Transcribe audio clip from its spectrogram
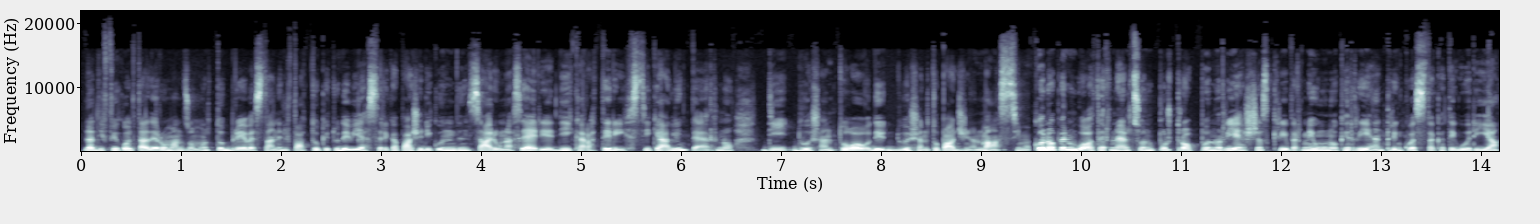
La difficoltà del romanzo molto breve sta nel fatto che tu devi essere capace di condensare una serie di caratteristiche caratteristiche all'interno di 200, di 200 pagine al massimo. Con Open Water Nelson purtroppo non riesce a scriverne uno che rientri in questa categoria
